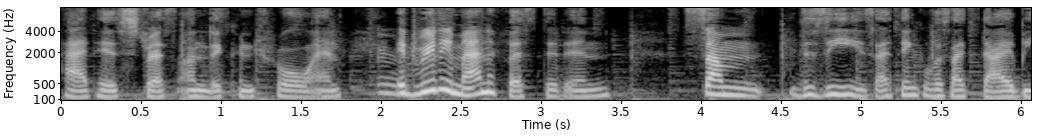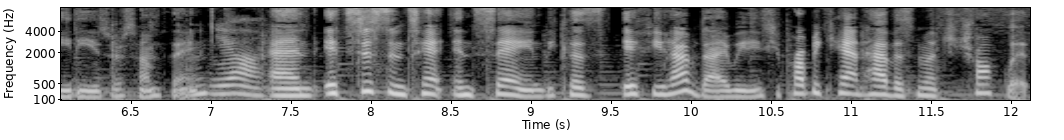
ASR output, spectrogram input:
had his stress under control and Mm. it really manifested in some disease. I think it was like diabetes or something. Yeah. And it's just insa- insane because if you have diabetes, you probably can't have as much chocolate.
